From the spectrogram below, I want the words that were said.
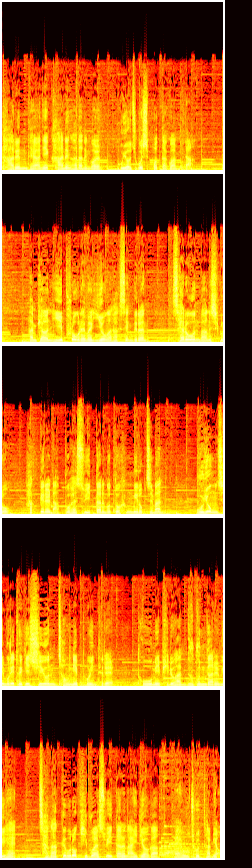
다른 대안이 가능하다는 걸 보여주고 싶었다고 합니다. 한편 이 프로그램을 이용한 학생들은 새로운 방식으로 학비를 납부할 수 있다는 것도 흥미롭지만 무용지물이 되기 쉬운 적립 포인트를 도움이 필요한 누군가를 위해 장학금으로 기부할 수 있다는 아이디어가 매우 좋다며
